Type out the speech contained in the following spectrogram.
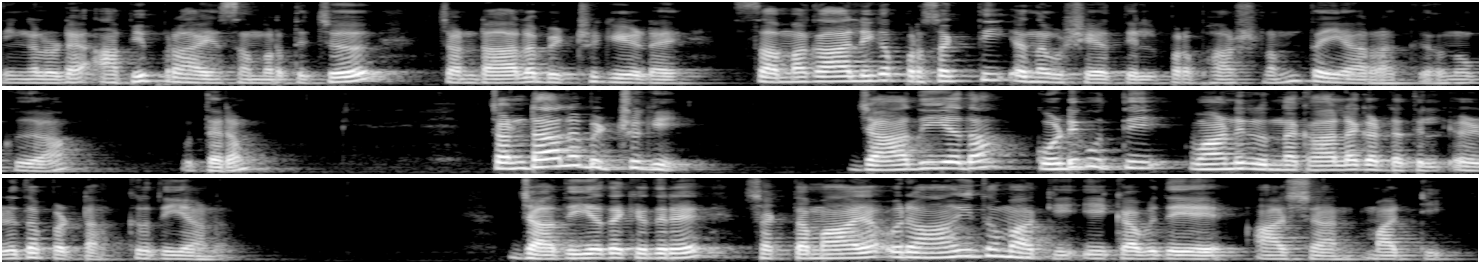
നിങ്ങളുടെ അഭിപ്രായം സമർത്ഥിച്ച് ചണ്ടാല ഭിക്ഷുകിയുടെ സമകാലിക പ്രസക്തി എന്ന വിഷയത്തിൽ പ്രഭാഷണം തയ്യാറാക്കുക. നോക്കുക. ഉത്തരം. ചണ്ടാല ഭിക്ഷുകി ജാതീയത കൊടികുത്തി വാണിരുന്ന കാലഘട്ടത്തിൽ എഴുതപ്പെട്ട കൃതിയാണ്. ജാതീയതയ്ക്കെതിരെ ശക്തമായ ഒരു ആയുധമാക്കി ഈ കവിതയെ ആശാൻ മാറ്റി.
